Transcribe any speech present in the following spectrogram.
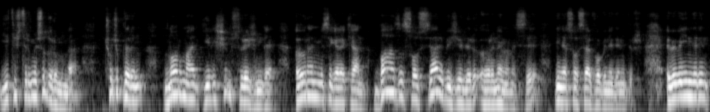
yetiştirmesi durumunda çocukların normal gelişim sürecinde öğrenmesi gereken bazı sosyal becerileri öğrenememesi yine sosyal fobi nedenidir. Ebeveynlerin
